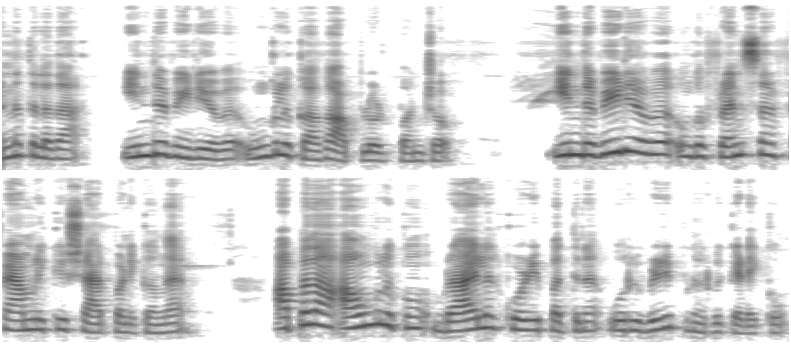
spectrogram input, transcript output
எண்ணத்தில் தான் இந்த வீடியோவை உங்களுக்காக அப்லோட் பண்ணுறோம் இந்த வீடியோவை உங்கள் ஃப்ரெண்ட்ஸ் அண்ட் ஃபேமிலிக்கு ஷேர் பண்ணிக்கோங்க. அப்போ தான் அவங்களுக்கும் பிராய்லர் கோழி பற்றின ஒரு விழிப்புணர்வு கிடைக்கும்.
